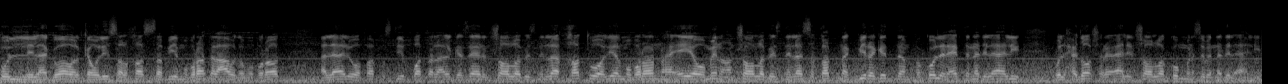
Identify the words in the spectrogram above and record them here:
كل الأجواء والكواليس الخاصة بمباراة العودة مباراة الأهلي وفاق ستيف بطل الجزائر إن شاء الله بإذن الله. خطوة للمباراة النهائية ومنها إن شاء الله بإذن الله ثقتنا كبيرة جدا في كل لعيبة النادي الأهلي وال11 يا أهلي إن شاء الله يكون من نصيب النادي الأهلي.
